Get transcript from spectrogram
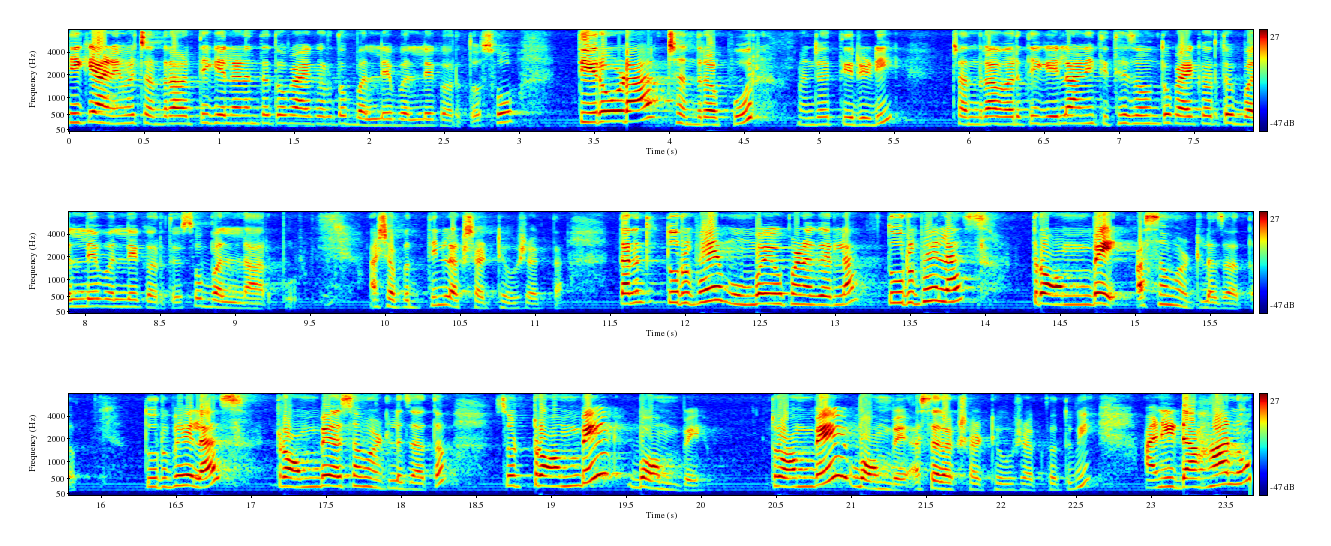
ठीक आहे? आणि मग चंद्रावरती गेल्यानंतर तो काय करतो? बल्ले बल्ले करतो. सो तिरोडा चंद्रपूर म्हणजे तिरडी चंद्रावरती गेला आणि तिथे जाऊन तो काय करतोय? बल्ले बल्ले करतोय. सो बल्लारपूर. अशा पद्धतीने लक्षात ठेवू शकता. त्यानंतर तुर्भे मुंबई उपनगरला तुर्भेलाच ट्रॉम्बे असं म्हटलं जातं. तुर्भेलाच ट्रॉम्बे असं म्हटलं जातं. सो ट्रॉम्बे बॉम्बे. ट्रॉम्बे बॉम्बे असं लक्षात ठेवू शकता तुम्ही. आणि डहाणू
